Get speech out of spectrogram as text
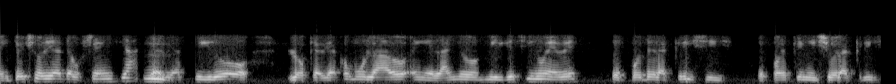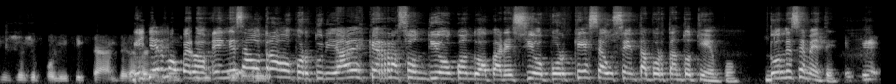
28 días de ausencia, que mm. había sido lo que había acumulado en el año 2019 después de la crisis después que inició la crisis sociopolítica de la Guillermo, pero en esas otras oportunidades, ¿qué razón dio cuando apareció? ¿Por qué se ausenta por tanto tiempo? ¿Dónde se mete? Es que,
